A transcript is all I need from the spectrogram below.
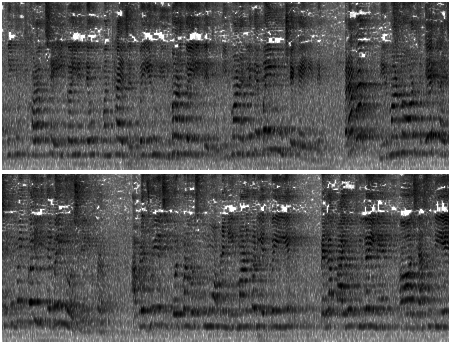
અગ્નિકૃત ખડક છે એ કઈ રીતે ઉત્પન્ન થાય છે તો ભાઈ એનું નિર્માણ કઈ રીતે થયું? નિર્માણ એટલે કે બન્યું છે કઈ રીતે? બરાબર? નિર્માણનો અર્થ એ થાય છે કે ભાઈ કઈ રીતે બન્યો છે એ ખડક? આપણે જોઈએ છીએ કોઈ પણ વસ્તુનું આપણે નિર્માણ કરીએ તો ભાઈ એ પહેલા પાયોથી લઈને જ્યાં સુધી એ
